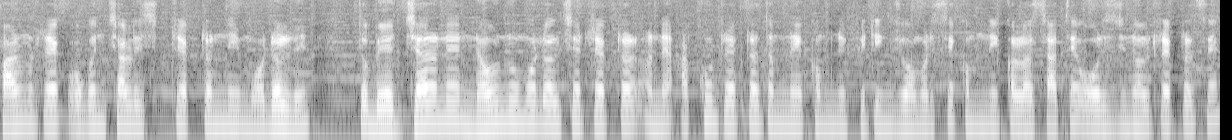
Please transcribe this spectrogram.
ફાર્મ ટ્રેક ઓગણચાલીસ ટ્રેક્ટરની મોડલની તો બે હજાર અને નવનું મોડલ છે ટ્રેક્ટર અને આખું ટ્રેક્ટર તમને કંપની ફિટિંગ જોવા મળશે. કંપની કલર સાથે ઓરિજિનલ ટ્રેક્ટર છે.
